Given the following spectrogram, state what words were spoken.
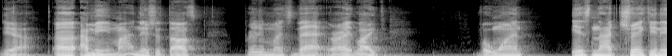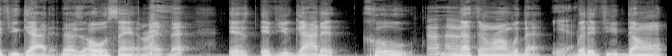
Yeah. Uh, I mean, my initial thoughts, pretty much that, right? Like, for one, it's not tricking if you got it. There's an old saying, right? that is, if you got it, cool, nothing wrong with that. Yeah. But if you don't,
